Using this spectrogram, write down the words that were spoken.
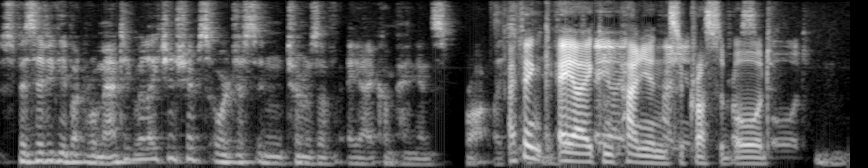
specifically about romantic relationships or just in terms of AI companions broadly? I think AI, AI companions, companions across the board. Across the board. Mm-hmm.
